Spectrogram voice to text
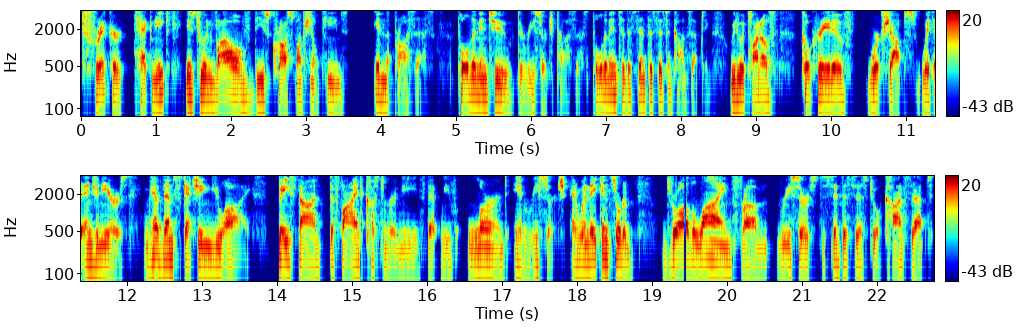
trick or technique is to involve these cross functional teams in the process. Pull them into the research process, pull them into the synthesis and concepting. We do a ton of co-creative workshops with engineers and we have them sketching UI based on defined customer needs that we've learned in research. And when they can sort of draw the line from research to synthesis to a concept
